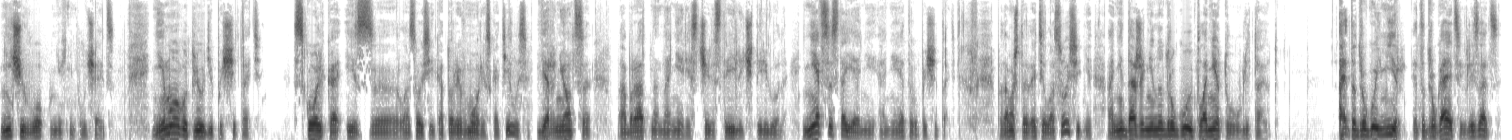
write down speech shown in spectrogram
ничего у них не получается. Не могут люди посчитать, сколько из э, лососей, которые в море скатилось, вернется обратно на нерест через 3 или 4 года. Не в состоянии они этого посчитать. Потому что эти лососи, они даже не на другую планету улетают. А это другой мир, это другая цивилизация.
